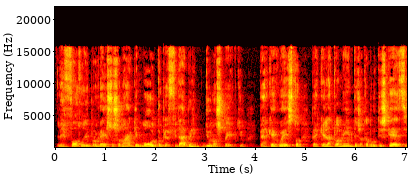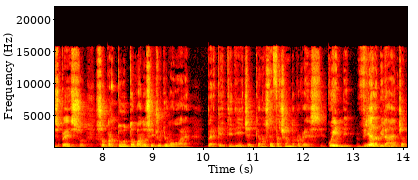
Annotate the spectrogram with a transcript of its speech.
Le foto del progresso sono anche molto più affidabili di uno specchio. Perché questo? Perché la tua mente gioca brutti scherzi spesso, soprattutto quando sei giù di umore perché ti dice che non stai facendo progressi. Quindi via la bilancia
